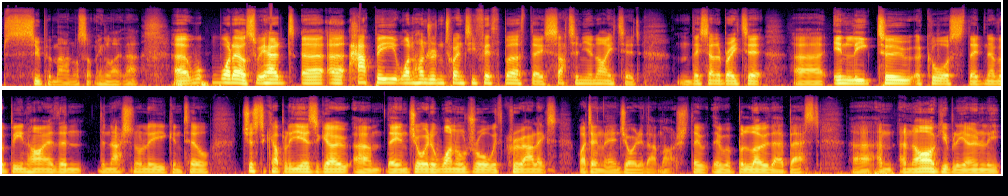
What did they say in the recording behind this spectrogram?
Superman or something like that. Uh, what else? We had uh, a happy 125th birthday, Sutton United. They celebrate it uh, in League Two. Of course, they'd never been higher than the National League until just a couple of years ago. Um, they enjoyed a one-all draw with Crewe Alex. Well, I don't think they enjoyed it that much. They, they were below their best uh, and, and arguably only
